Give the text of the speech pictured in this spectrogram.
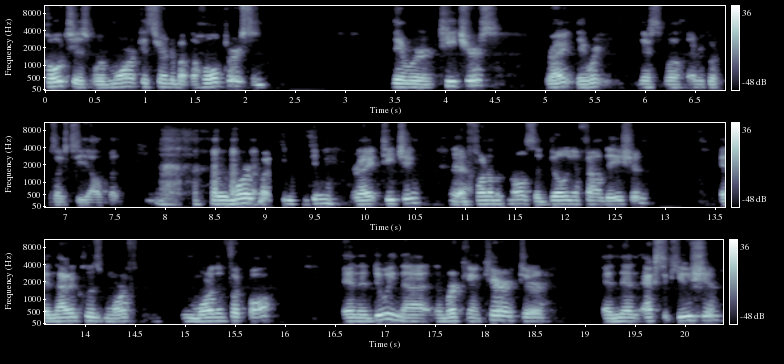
coaches were more concerned about the whole person. They were teachers, right? They were this. Well, every coach likes to yell, but they were more about teaching, right? Teaching yeah. and fundamentals and building a foundation, and that includes more more than football and in doing that and working on character and then execution,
